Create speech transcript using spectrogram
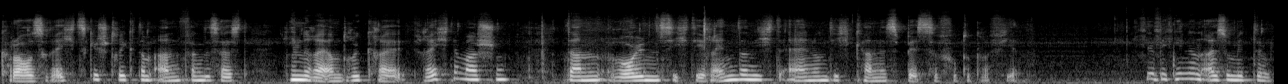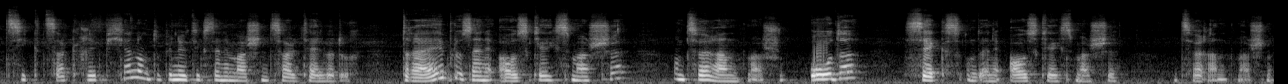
kraus rechts gestrickt am Anfang, das heißt Hinreihe und Rückreihe rechte Maschen, dann rollen sich die Ränder nicht ein und ich kann es besser fotografieren. Wir beginnen also mit dem Zickzack-Rippchen und du benötigst eine Maschenzahl teilbar durch 3 plus eine Ausgleichsmasche und zwei Randmaschen oder 6 und eine Ausgleichsmasche zwei Randmaschen.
